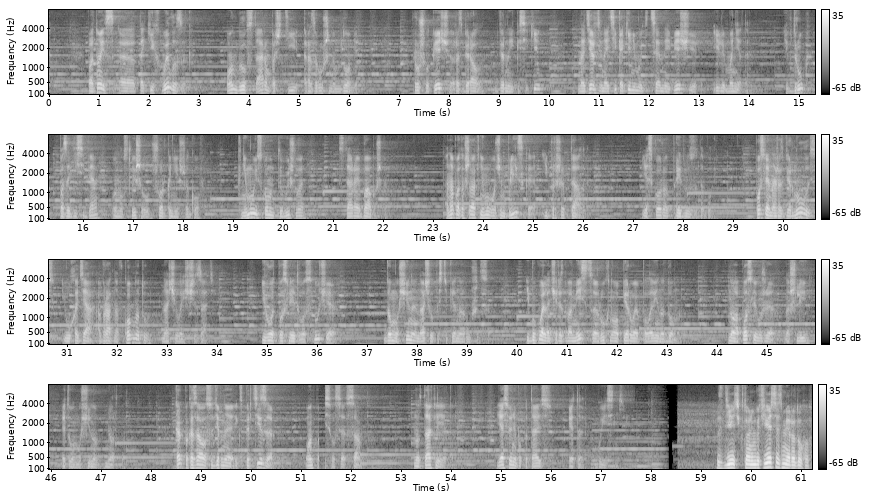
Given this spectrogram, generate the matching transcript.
в одной из э, таких вылазок он был в старом почти разрушенном доме. Рушил печь, разбирал дверные косяки в надежде найти какие-нибудь ценные вещи или монеты. И вдруг позади себя он услышал шорканье шагов. К нему из комнаты вышла старая бабушка. Она подошла к нему очень близко и прошептала «Я скоро приду за тобой». После она развернулась и, уходя обратно в комнату, начала исчезать. И вот после этого случая дом мужчины начал постепенно рушиться. И буквально через два месяца рухнула первая половина дома. Ну а после уже нашли этого мужчину мертвым. Как показала судебная экспертиза, он повесился сам. Но так ли это? Я сегодня попытаюсь это выяснить. Здесь кто-нибудь есть из мира духов?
